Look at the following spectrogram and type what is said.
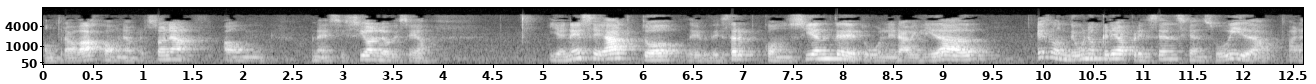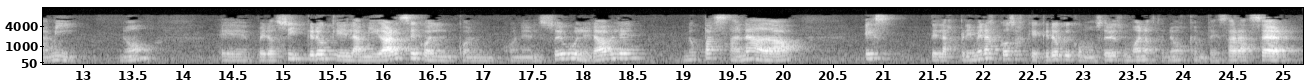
A un trabajo, a una persona, a una decisión, lo que sea. Y en ese acto de, de ser consciente de tu vulnerabilidad, es donde uno crea presencia en su vida, para mí, ¿no? Eh, pero sí, creo que el amigarse con, con, el soy vulnerable, no pasa nada, es de las primeras cosas que creo que como seres humanos tenemos que empezar a hacer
